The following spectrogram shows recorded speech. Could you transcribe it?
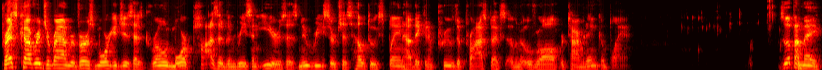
Press coverage around reverse mortgages has grown more positive in recent years as new research has helped to explain how they can improve the prospects of an overall retirement income plan. So, if I may,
